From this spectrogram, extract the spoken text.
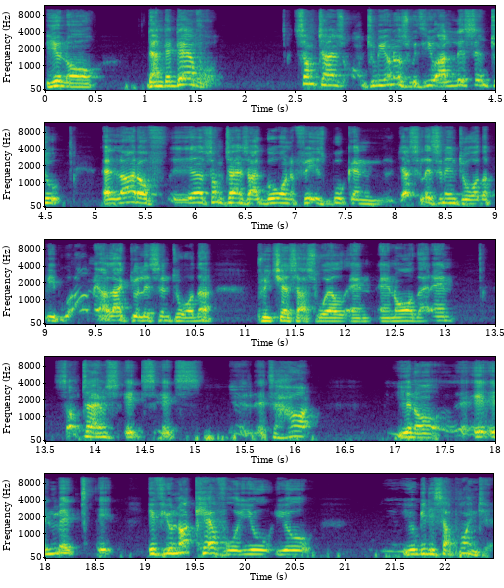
you know, than the devil. Sometimes, to be honest with you, I listen to a lot of, you know, sometimes I go on Facebook and just listening to other people. I mean, I like to listen to other preachers as well and, and all that. And sometimes it's, it's, it's hard, you know, it, it it, if you're not careful, you, you, you'll be disappointed.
